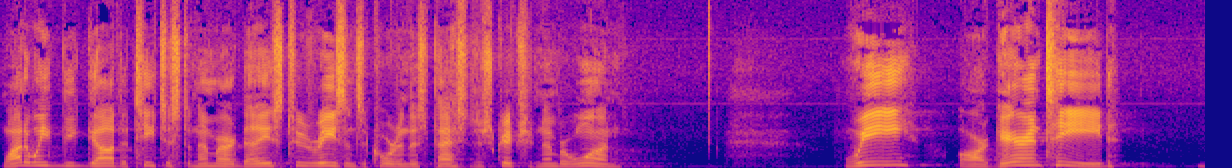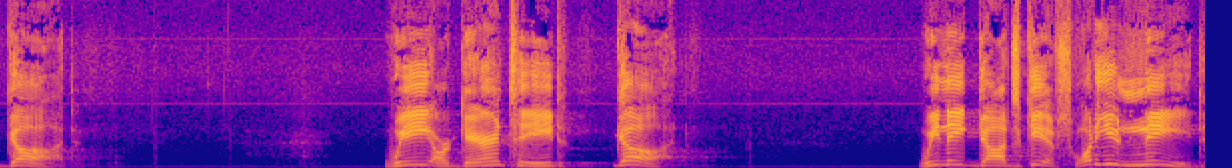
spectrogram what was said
Why do we need God to teach us to number our days? Two reasons according to this passage of Scripture. Number one, we are guaranteed God. We are guaranteed God. We need God's gifts. What do you need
